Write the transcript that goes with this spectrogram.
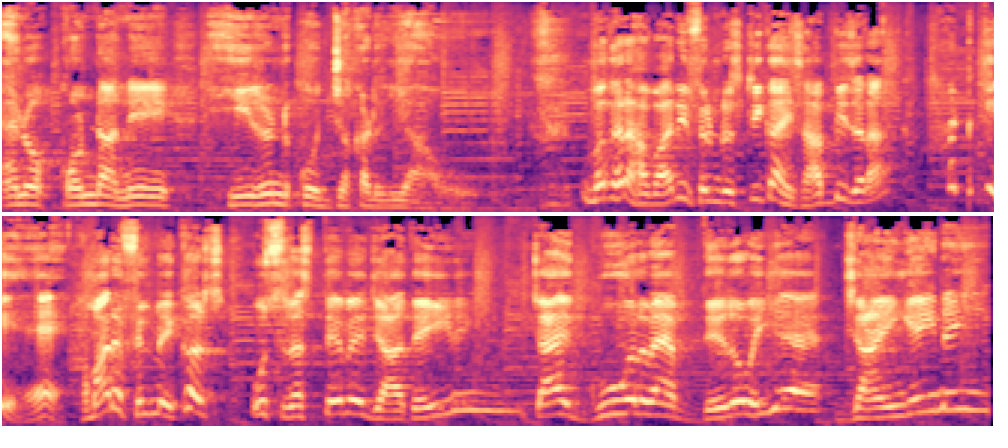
एनोकोंडा ने हिरण को जकड़ लिया हो। मगर हमारी फ़िल्म इंडस्ट्री का हिसाब भी जरा हटके है। हमारे फ़िल्म मेकर्स उस रास्ते में जाते ही नहीं। चाहे गूगल मैप दे दो भैया, जाएँगे ही नहीं।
